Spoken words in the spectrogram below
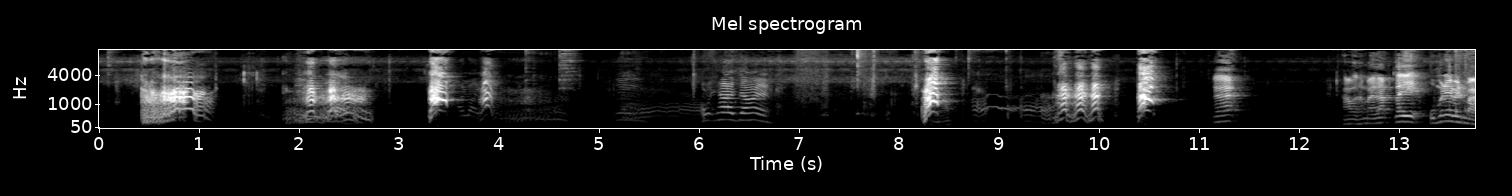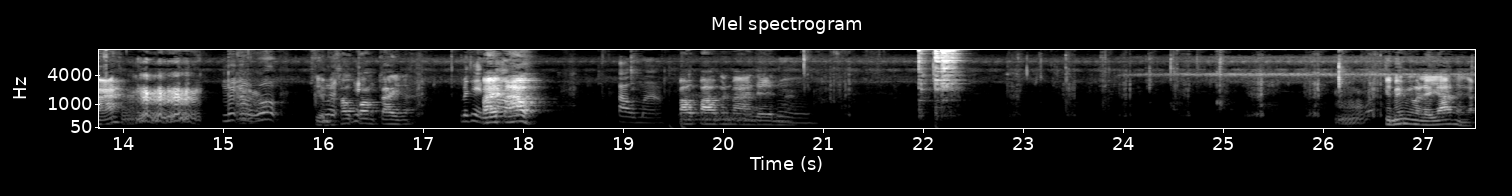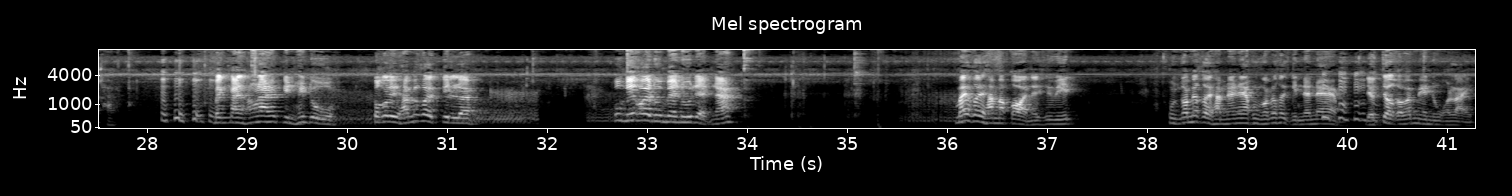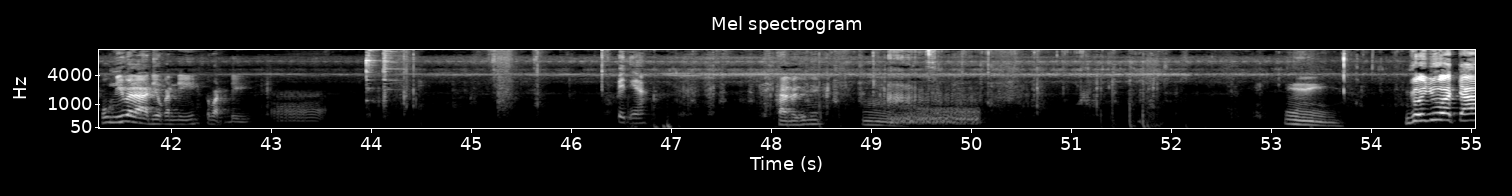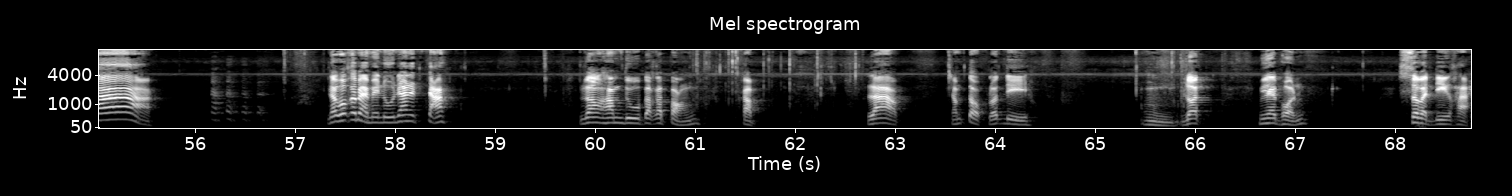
อร่อยจริงอืมอุ๊ยข้าวจ้อยนะเอาทำไมลักกี้กูไม่ได้เป็นหมาไม่เอาลูกเดี๋ยวไปเข้ากล้องใกล้นะไม่เห็นไปเปล่าเปามา เปล่าเปล่ากันมาเดินอืมา กินไม่มีมารยาทหน่อยนะคะ เป็นการครั้งแรกที่กินให้ดู ปกติทำไม่เคยกินเลยพรุ่งนี้คอยดูเมนูเด็ดนะ ไม่เคยทำมาก่อนในชีวิต คุณก็ไม่เคยทำแน่ๆ คุณก็ไม่เคยกินแน่ๆ เดี๋ยวเจอกันว่าเมนูอะไร พรุ่งนี้เวลาเดียวกันนี้ สวัสดี ปิดไง แทนไปที่นี่ อืม อืมยั่วๆจ้า แล้วพบกันแบบเมนูหนี้านะจ๊ะลองทำดูปลากระป๋องกับลาบน้ำตกรสดี อืมรสมีเหตุผล สวัสดีค่ะ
